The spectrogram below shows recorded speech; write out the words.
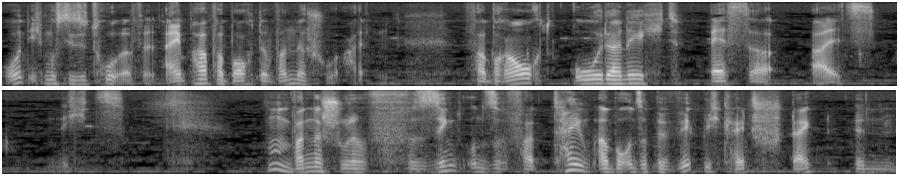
Und ich muss diese Truhe öffnen. Ein paar verbrauchte Wanderschuhe halten. Verbraucht oder nicht, besser als nichts. Hm, Wanderschuhe versinkt unsere Verteidigung, aber unsere Beweglichkeit steigt in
